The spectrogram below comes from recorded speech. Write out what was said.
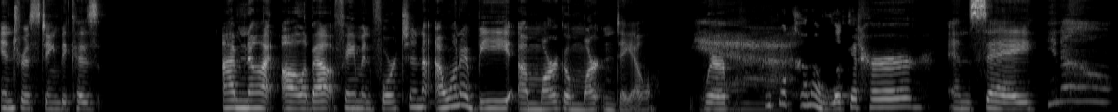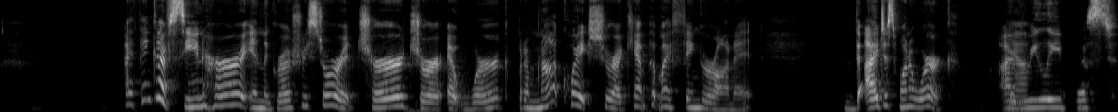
interesting because I'm not all about fame and fortune. I want to be a Margot Martindale yeah. where people kind of look at her and say, you know, I think I've seen her in the grocery store, at church, or at work, but I'm not quite sure. I can't put my finger on it. I just want to work. I really just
